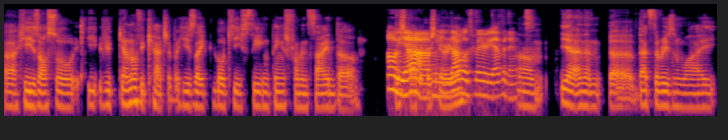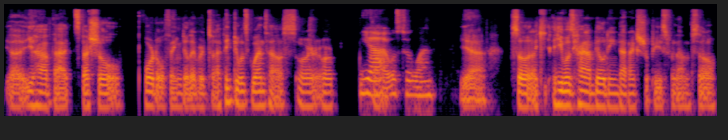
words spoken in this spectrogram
Uh, he's also if you I don't know if you catch it, but he's like low key seeing things from inside the Oh the yeah, I mean that was very evident. Um, yeah, and then uh, that's the reason why uh, you have that special portal thing delivered to, I think it was Gwen's house or or Yeah, it um, was 2-1. yeah. So like he, he was kind of building that extra piece for them. So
